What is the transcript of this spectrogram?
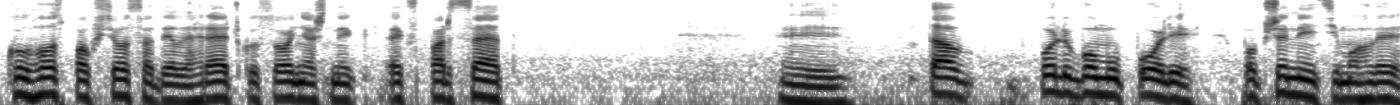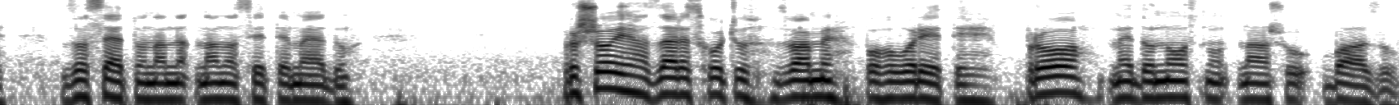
в колгоспах все садили, гречку, соняшник, експарсет. Е, Та по любому полі, по пшениці могли з осету наносити меду. Про що я зараз хочу з вами поговорити? Про медоносну нашу базу.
